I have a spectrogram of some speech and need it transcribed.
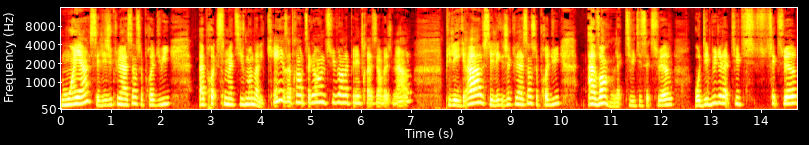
Moyen, c'est l'éjaculation se produit approximativement dans les 15 à 30 secondes suivant la pénétration vaginale. Puis les graves, c'est l'éjaculation se produit avant l'activité sexuelle, au début de l'activité sexuelle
